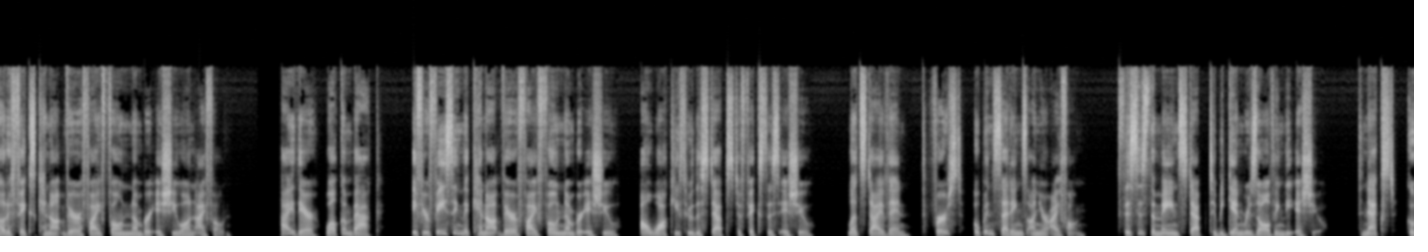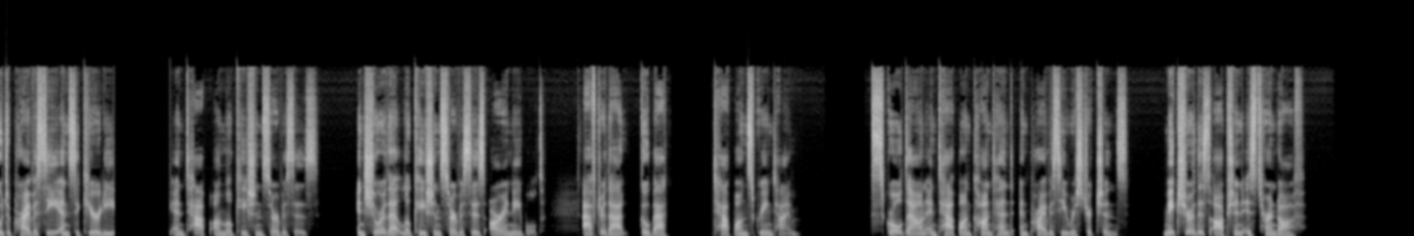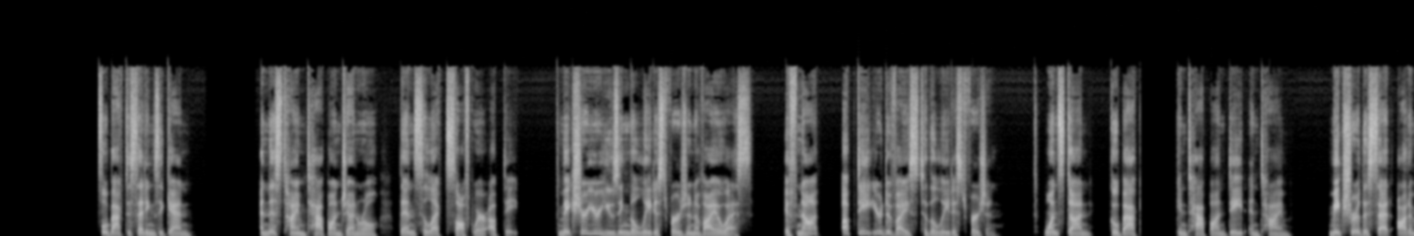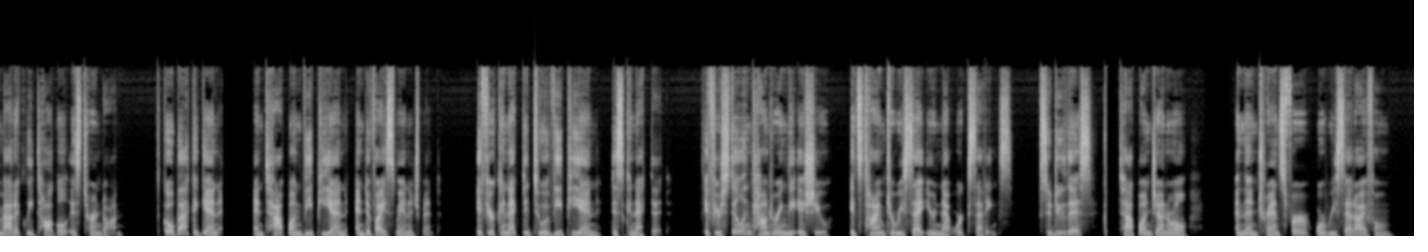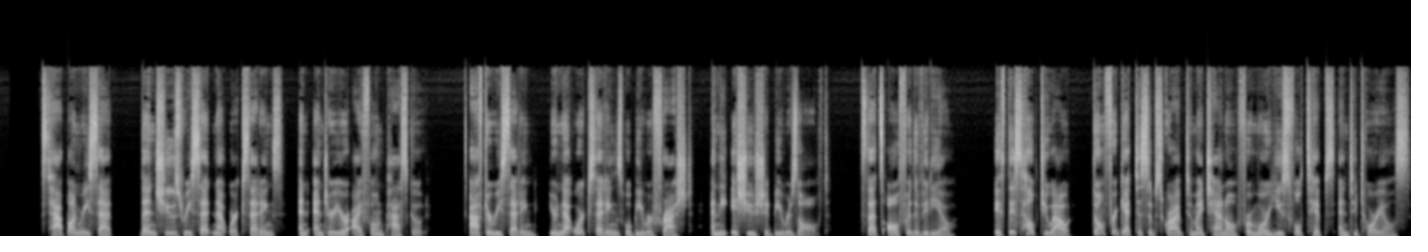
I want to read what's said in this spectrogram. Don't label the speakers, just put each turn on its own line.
how to fix cannot verify phone number issue on iPhone. Hi there, welcome back. If you're facing the cannot verify phone number issue, I'll walk you through the steps to fix this issue. Let's dive in. First, open settings on your iPhone. This is the main step to begin resolving the issue. Next, go to Privacy and Security and tap on Location Services. Ensure that location services are enabled. After that, go back, tap on Screen Time. Scroll down and tap on Content and Privacy Restrictions. Make sure this option is turned off. Go back to Settings again, and this time tap on General, then select Software Update. Make sure you're using the latest version of iOS. If not, update your device to the latest version. Once done, go back and tap on Date and Time. Make sure the Set Automatically toggle is turned on. Go back again and tap on VPN and Device Management. If you're connected to a VPN, disconnect it. If you're still encountering the issue, it's time to reset your network settings. To do this, tap on General and then Transfer or Reset iPhone. Tap on Reset, then choose Reset Network Settings and enter your iPhone passcode. After resetting, your network settings will be refreshed and the issue should be resolved. That's all for the video. If this helped you out, don't forget to subscribe to my channel for more useful tips and tutorials.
